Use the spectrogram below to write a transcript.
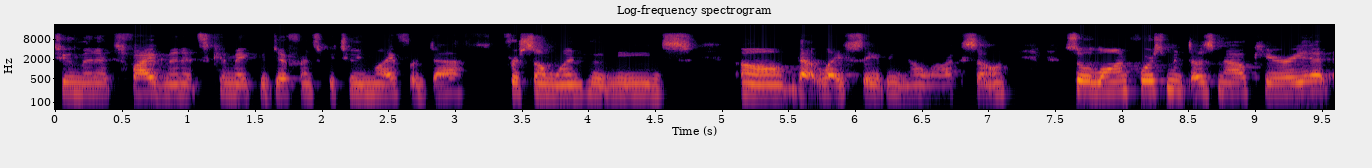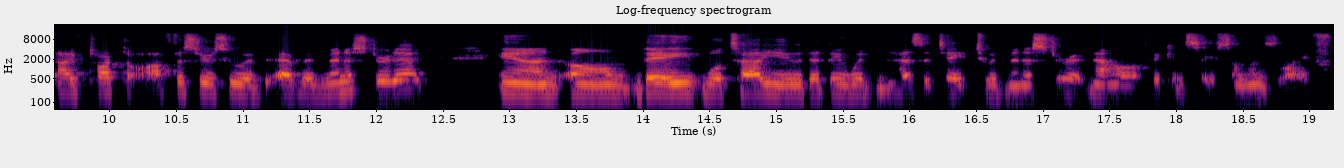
two minutes, five minutes can make the difference between life or death for someone who needs um, that life-saving naloxone. So law enforcement does now carry it. I've talked to officers who have, have administered it, and um, they will tell you that they wouldn't hesitate to administer it now if it can save someone's life.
